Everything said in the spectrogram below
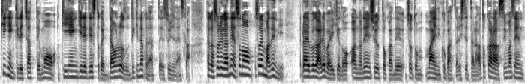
期限切れちゃっても、期限切れですとかダウンロードできなくなったりするじゃないですか。だからそれがね、その、それまでにライブがあればいいけど、あの練習とかでちょっと前に配ったりしてたら、後からすいません、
